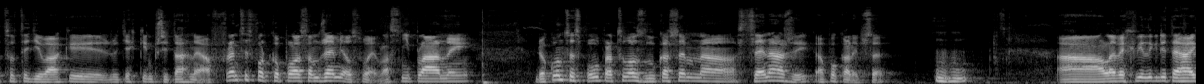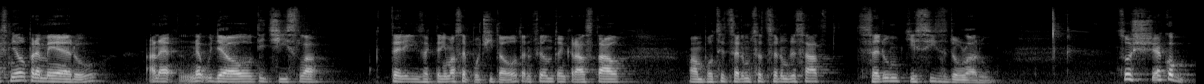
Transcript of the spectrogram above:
co ty diváky do těch kin přitáhne. A Francis Ford Coppola samozřejmě měl svoje vlastní plány, dokonce spolupracoval s Lukasem na scénáři Apokalypse. Mm-hmm. Ale ve chvíli, kdy THX měl premiéru a ne, neudělal ty čísla, který, za kterými se počítalo, ten film tenkrát stál, mám pocit, 777 tisíc dolarů. Což jako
